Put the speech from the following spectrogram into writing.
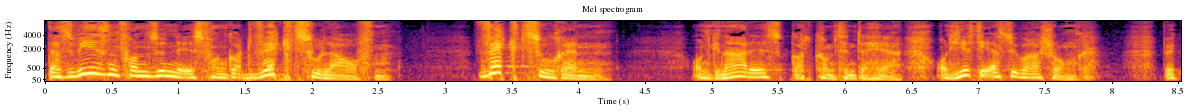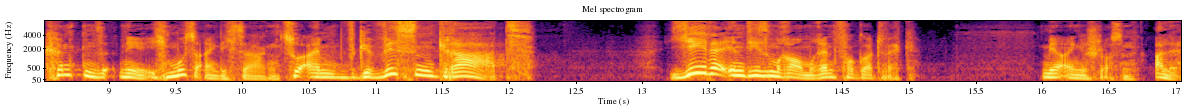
Das Wesen von Sünde ist, von Gott wegzulaufen, wegzurennen. Und Gnade ist, Gott kommt hinterher. Und hier ist die erste Überraschung. Wir könnten, nee, ich muss eigentlich sagen, zu einem gewissen Grad, jeder in diesem Raum rennt vor Gott weg. Mir eingeschlossen. Alle.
